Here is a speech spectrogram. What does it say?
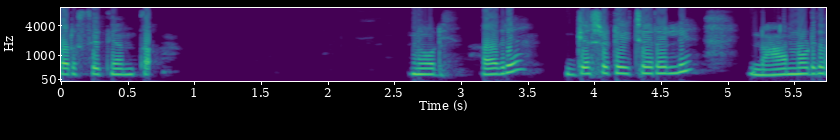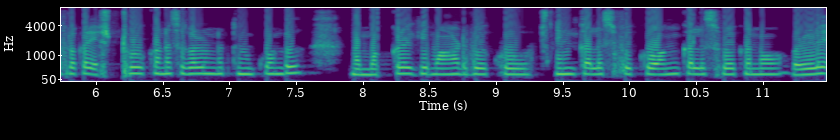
ಪರಿಸ್ಥಿತಿ ಅಂತ. ನೋಡಿ, ಆದ್ರೆ ಗೆಸ್ಟ್ ಟೀಚರ್ ಅಲ್ಲಿ ನಾನ್ ನೋಡಿದ ಪ್ರಕಾರ ಎಷ್ಟು ಕನಸುಗಳನ್ನ ತುಂಬಿಕೊಂಡು ನಮ್ಮ ಮಕ್ಕಳಿಗೆ ಮಾಡ್ಬೇಕು, ಹಿಂಗ್ ಕಲಿಸ್ಬೇಕು, ಹಂಗ್ ಕಲಿಸ್ಬೇಕು ಅನ್ನೋ ಒಳ್ಳೆ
